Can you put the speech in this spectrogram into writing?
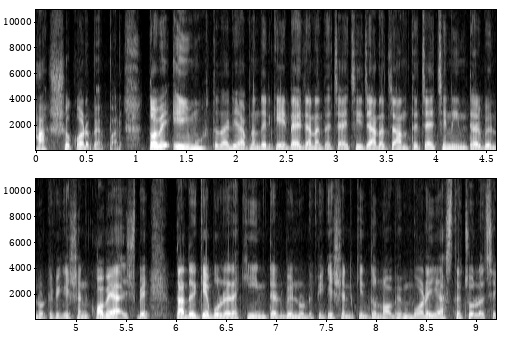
হাস্যকর ব্যাপার। তবে এই মুহূর্তে দাঁড়িয়ে আপনাদেরকে এটাই জানাতে চাইছি, যারা জানতে চাইছেন ইন্টারভিউ নোটিফিকেশন কবে আসবে, তাদেরকে বলে রাখি ইন্টারভিউ নোটিফিকেশন কিন্তু নভেম্বরেই আসতে চলেছে।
